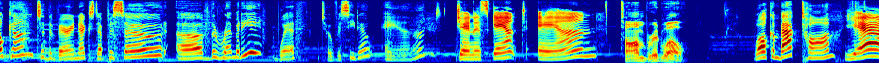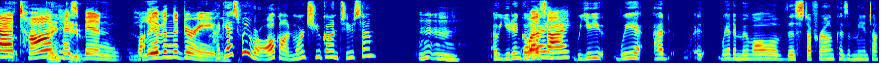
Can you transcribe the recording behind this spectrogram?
welcome to the very next episode of The Remedy with Tova Sido and. Janice Gaunt and Tom Bridwell. Welcome back, Tom. yeah, Tom thank has you. been living the dream. I guess we were all gone. Weren't you gone too, some? Mm-mm. Oh, you didn't go Was away? I? We, we had we had to move all of this stuff around because of me and Tom.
